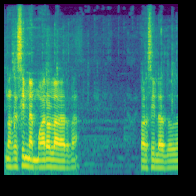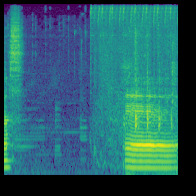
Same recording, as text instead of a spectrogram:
No sé si me muero, la verdad. Por si las dudas. Eh,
